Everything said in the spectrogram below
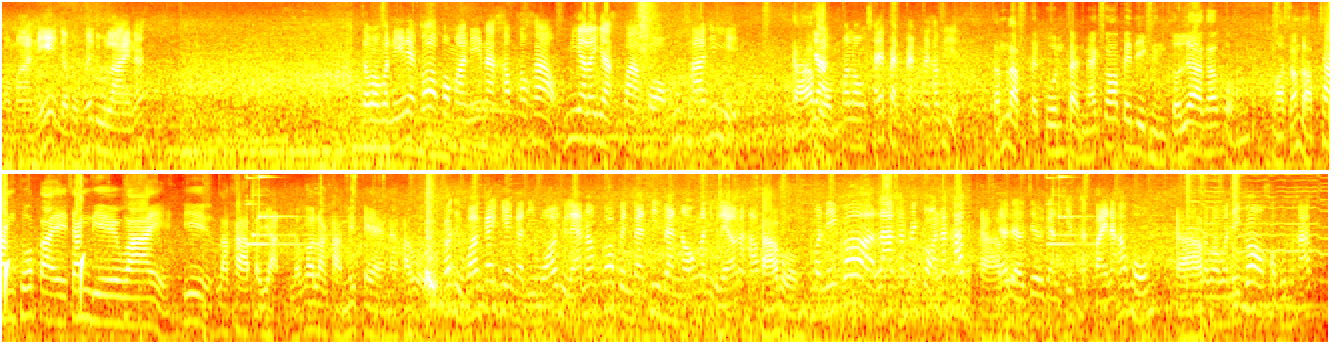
ประมาณนี้เดี๋ยวผมให้ดูลายนะสำหรับวันนี้เนี่ยก็ประมาณนี้นะครับคร่าวๆ มีอะไรอยากฝากบอกลูกค้าที่ครับอยาผกมมาลองใช้แฟลชแบ็กไหมครับพี่ สำหรับตระกูลแฟลตแม็กก็เป็นอีกหนึ่งตัวเลือกครับผมเหมาะสำหรับช่างทั่วไปช่าง DIY ที่ราคาประหยัดแล้วก็ราคาไม่แพงนะครับผมก็ถือว่าใกล้เคียงกับดีวอลอยู่แล้วนะก็เป็นแบรนด์พี่แบรนด์น้องกันอยู่แล้วนะครับ ครับผม วันนี้ก็ลากันไปก่อนนะครับ ครับแล้วเดี๋ยวเจอกันคลิปถัดไปนะครับผมครับ สำหรับวันนี้ก็ขอบคุณครับ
